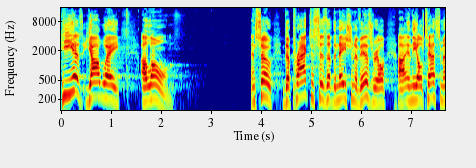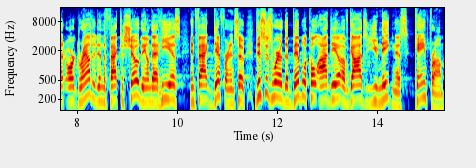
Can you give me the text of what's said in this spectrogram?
He is Yahweh alone. And so the practices of the nation of Israel uh, in the Old Testament are grounded in the fact to show them that He is, in fact, different. And so this is where the biblical idea of God's uniqueness came from,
